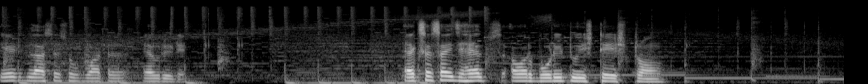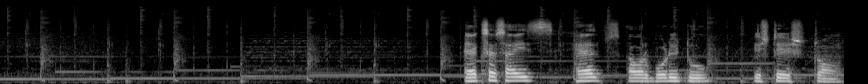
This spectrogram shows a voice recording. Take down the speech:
8 glasses of water every day. Exercise helps our body to stay strong. Exercise helps our body to stay strong.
